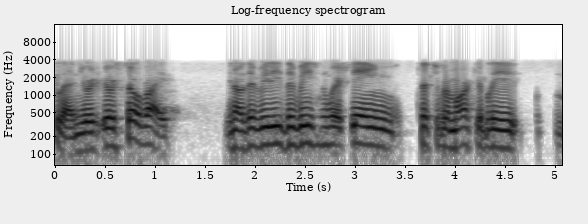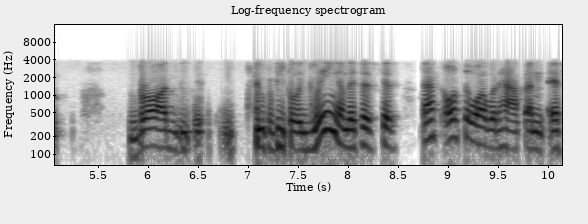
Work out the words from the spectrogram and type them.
Glenn. You're you're so right. You know the really the reason we're seeing such a remarkably broad group of people agreeing on this is because that's also what would happen if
